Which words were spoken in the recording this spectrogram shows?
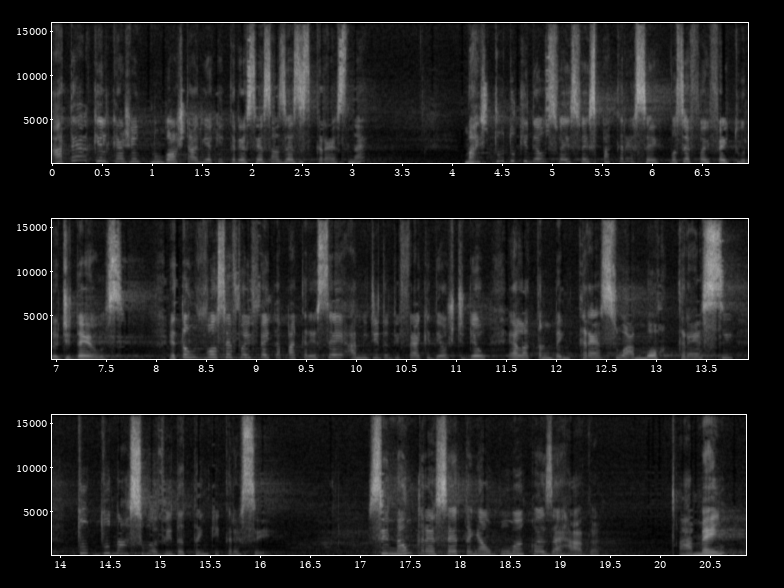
Até aquilo que a gente não gostaria que crescesse, às vezes cresce, né? Mas tudo que Deus fez, fez para crescer. Você foi feitura de Deus? Então você foi feita para crescer. A medida de fé que Deus te deu, ela também cresce, o amor cresce. Tudo na sua vida tem que crescer. Se não crescer, tem alguma coisa errada. Amém?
